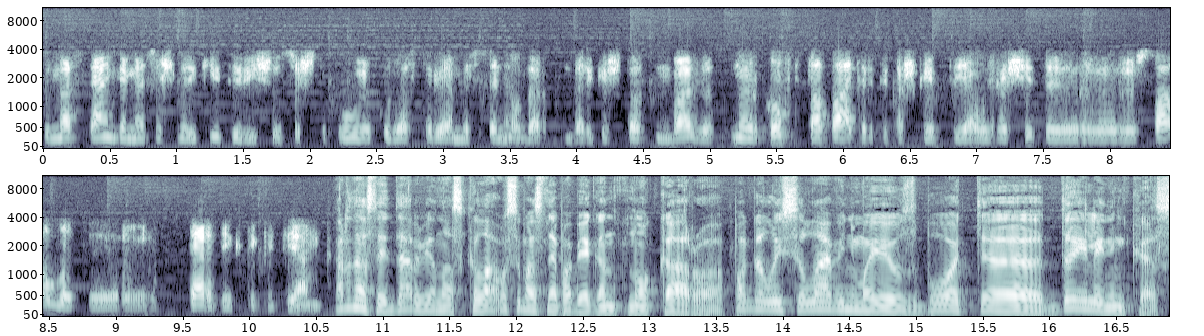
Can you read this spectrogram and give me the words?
mes stengiamės išlaikyti ryšius iš tikrųjų, kuriuos turėjome ir seniau dar, dar iki šitos invazijos. Nu, ir kaupti tą patirtį, kažkaip tai ją užrašyti ir, ir išsaugoti ir, ir perteikti kitiems. Ernestai, dar vienas klausimas, nepabėgant nuo karo. Pagal įsilavinimą jūs buvote dailininkas,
